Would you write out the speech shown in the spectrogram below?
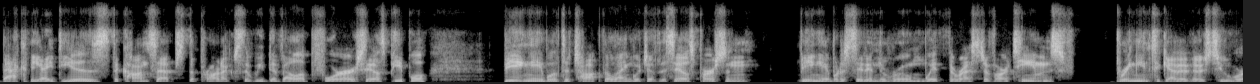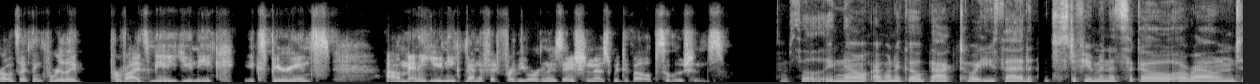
back the ideas, the concepts, the products that we develop for our salespeople. Being able to talk the language of the salesperson, being able to sit in the room with the rest of our teams, bringing together those two worlds, I think really provides me a unique experience um, and a unique benefit for the organization as we develop solutions. Absolutely. Now, I want to go back to what you said just a few minutes ago around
